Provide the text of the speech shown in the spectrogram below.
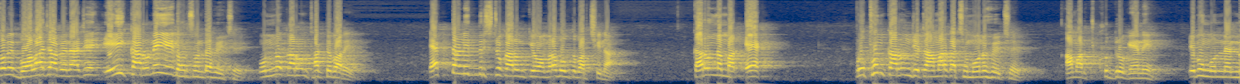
তবে বলা যাবে না যে এই কারণেই এই ধর্ষণটা হয়েছে, অন্য কারণ থাকতে পারে। একটা নির্দিষ্ট কারণ কেউ আমরা বলতে পারছি না। কারণ নাম্বার এক, প্রথম কারণ যেটা আমার কাছে মনে হয়েছে, আমার ক্ষুদ্র জ্ঞানে এবং অন্যান্য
